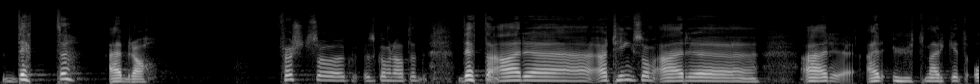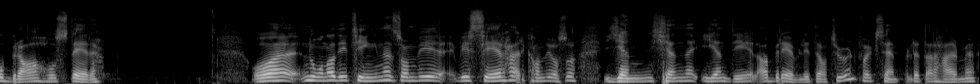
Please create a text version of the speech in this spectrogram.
dette er bra. Først så, så kommer det at dette er, er ting som er, er, er utmerket og bra hos dere. Og Noen av de tingene som vi, vi, ser her, kan vi også gjenkjenne i en del av brevlitteraturen. F.eks. dette her med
